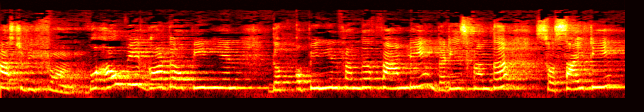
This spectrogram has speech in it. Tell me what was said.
has to be formed. How we got the opinion? The opinion from the family, that is from the society,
